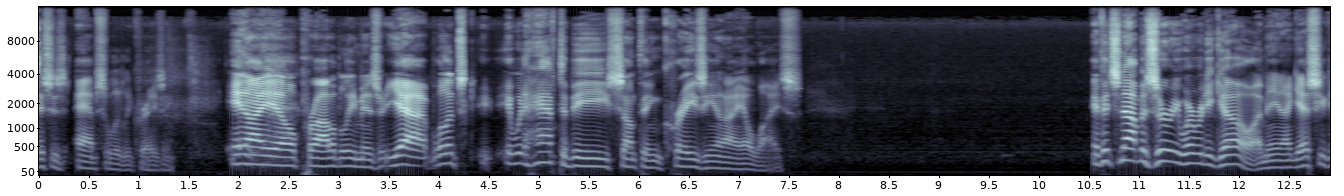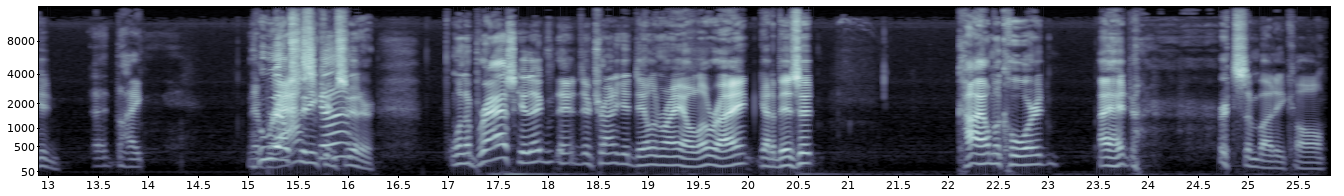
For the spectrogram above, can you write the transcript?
This is absolutely crazy. NIL probably misery. Yeah, well, it's it would have to be something crazy NIL wise. If it's not Missouri, where would he go? I mean, I guess you could Uh, like, who else did he consider? Well, Nebraska, they, they, they're trying to get Dylan Raiola, right? Got a visit. Kyle McCord. I had heard somebody call,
